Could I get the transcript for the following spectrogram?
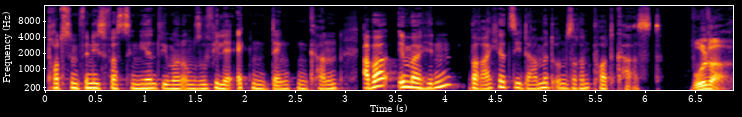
Trotzdem finde ich es faszinierend, wie man um so viele Ecken denken kann. Aber immerhin bereichert sie damit unseren Podcast. Wohl wahr.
